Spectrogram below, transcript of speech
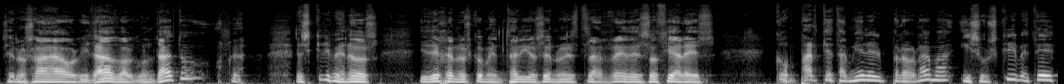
¿Se nos ha olvidado algún dato? Escríbenos y déjanos comentarios en nuestras redes sociales. Comparte también el programa y suscríbete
